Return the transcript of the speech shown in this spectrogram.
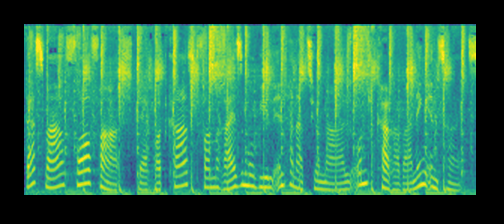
Das war Vorfahrt, der Podcast von Reisemobil International und Caravaning Insights.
